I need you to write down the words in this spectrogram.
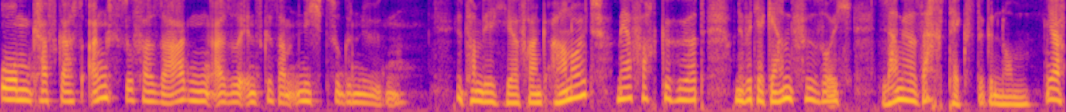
um Kafkas Angst zu versagen, also insgesamt nicht zu genügen. Jetzt haben wir hier Frank Arnold mehrfach gehört und er wird ja gern für solch lange Sachtexte genommen. Ja,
